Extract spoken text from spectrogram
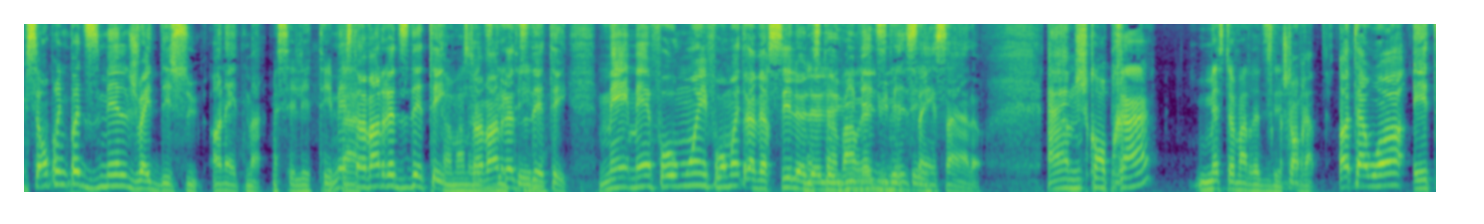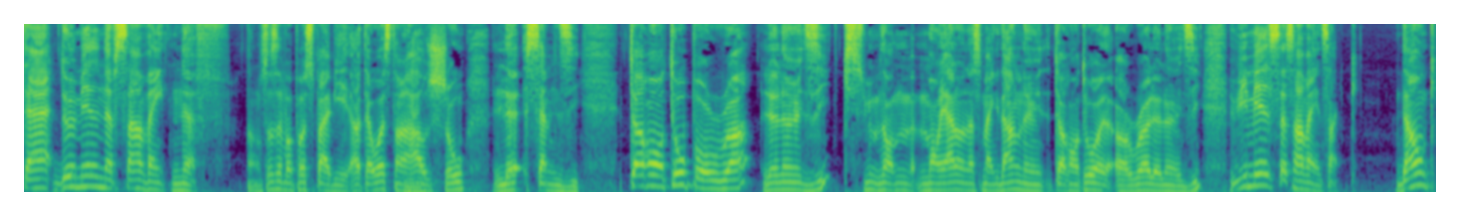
Si on prenne pas 10 000, je vais être déçu, honnêtement. Mais c'est l'été. Mais par- c'est un vendredi d'été. C'est un vendredi d'été. Mais mais faut au moins faut au moins traverser le, le, le un 8000 vendredi 8500 là. Hum, Je comprends, mais c'est un vendredi d'été. je comprends. Ottawa est à 2929. Donc ça ça va pas super bien. Ottawa c'est un house show le samedi. Toronto pour Raw le lundi qui suit Montréal on a SmackDown, le- Toronto a, a Raw le lundi, 8725. Donc tu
